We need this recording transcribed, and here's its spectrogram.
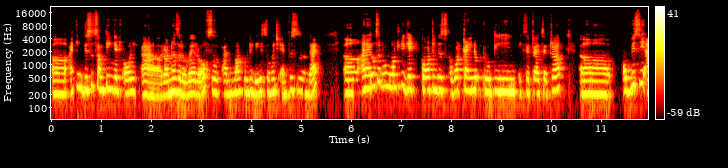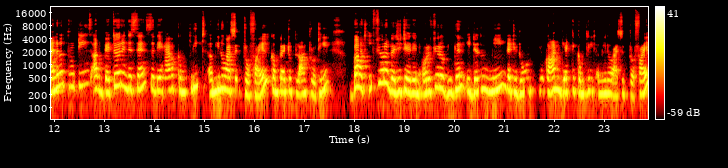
Uh, I think this is something that all uh, runners are aware of. So I'm not going to lay so much emphasis on that. Uh, and I also don't want you to get caught in this what kind of protein, etc., etc. Obviously, animal proteins are better in the sense that they have a complete amino acid profile compared to plant protein. But if you're a vegetarian or if you're a vegan, it doesn't mean that you don't you can't get the complete amino acid profile.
